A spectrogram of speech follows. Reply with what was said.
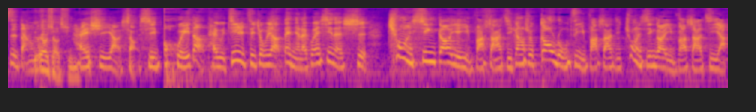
四档要小心，还是要小心。回到台股，今日最重要带你来关心的是创新高也引发杀机。刚刚说高融资引发杀机，创新高引发杀机啊！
